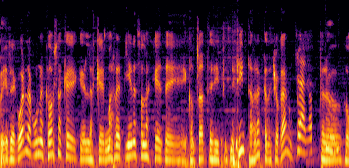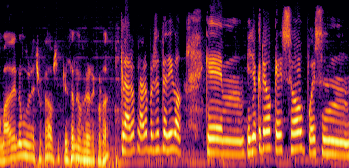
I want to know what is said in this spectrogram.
y recuerdo algunas cosas que, que las que más retienes son las que te encontraste distintas, ¿verdad? Que te chocaron. Claro. Pero Mm. comadre no me hubiera chocado, así que eso no me voy a recordar. Claro, claro, por eso te digo que, mm, que yo creo que eso, pues, mm,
